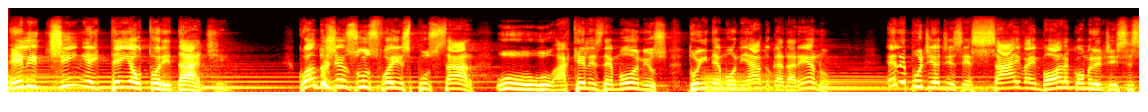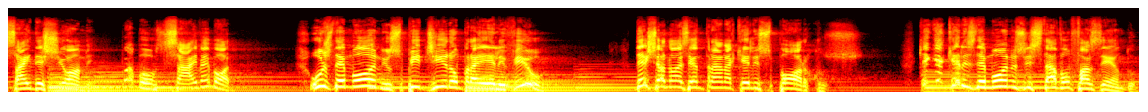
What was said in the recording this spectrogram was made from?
Ele tinha e tem autoridade. Quando Jesus foi expulsar o, o, aqueles demônios do endemoniado gadareno, ele podia dizer: sai, vai embora, como ele disse: sai deste homem. Acabou, sai, vai embora. Os demônios pediram para ele, viu? Deixa nós entrar naqueles porcos. O que, que aqueles demônios estavam fazendo?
